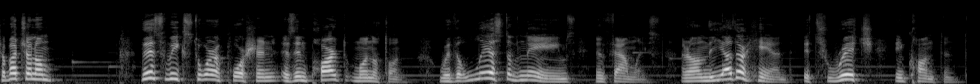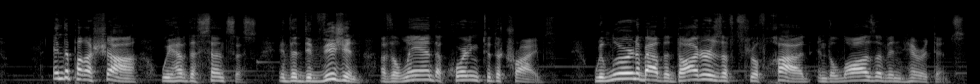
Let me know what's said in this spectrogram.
Shabbat Shalom. This week's Torah portion is in part monotone, with a list of names and families, and on the other hand, it's rich in content. In the parasha, we have the census and the division of the land according to the tribes. We learn about the daughters of Tzlofchad and the laws of inheritance.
